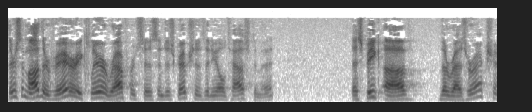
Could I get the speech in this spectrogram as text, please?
There's some other very clear references and descriptions in the Old Testament that speak of the resurrection.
